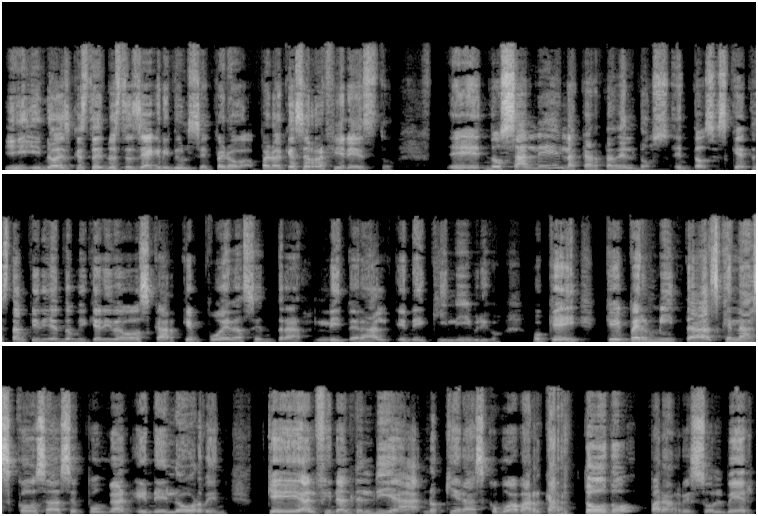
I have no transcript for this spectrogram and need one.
y, no es que esté, no estés de agridulce, pero, pero ¿a qué se refiere esto? Eh, nos sale la carta del 2. Entonces, ¿qué te están pidiendo, mi querido Oscar? Que puedas entrar literal en equilibrio, ¿ok? Que permitas que las cosas se pongan en el orden que al final del día no quieras como abarcar todo para resolver,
